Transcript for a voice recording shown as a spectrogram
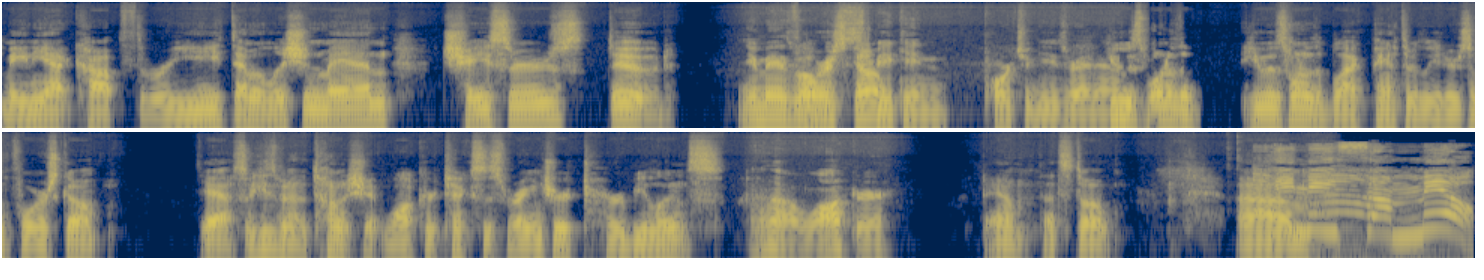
maniac cop 3 demolition man chasers dude You may as well Forrest be Gump. speaking Portuguese right now. he was one of the he was one of the Black Panther leaders in Forrest Gump. Yeah, so he's been in a ton of shit. Walker, Texas Ranger, Turbulence. oh, Walker. Damn, that's dope. Um, he needs some milk.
